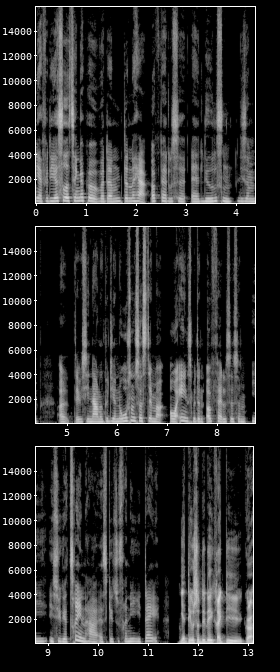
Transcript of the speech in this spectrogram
Ja, fordi jeg sidder og tænker på, hvordan den her opfattelse af lidelsen ligesom og det vil sige navnet på diagnosen, så stemmer overens med den opfattelse, som i, i psykiatrien har af skizofreni i dag. Ja, det er jo så det, det ikke rigtig gør.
